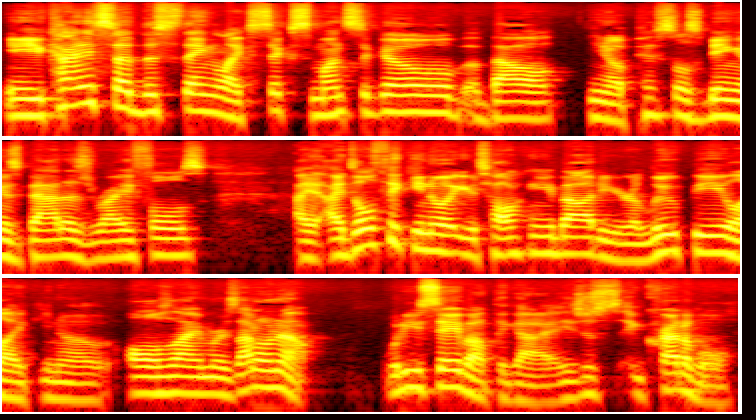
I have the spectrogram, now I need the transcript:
you, know, you kind of said this thing like six months ago about you know pistols being as bad as rifles. I, I don't think you know what you're talking about, or you're loopy, like you know Alzheimer's. I don't know. What do you say about the guy? He's just incredible.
